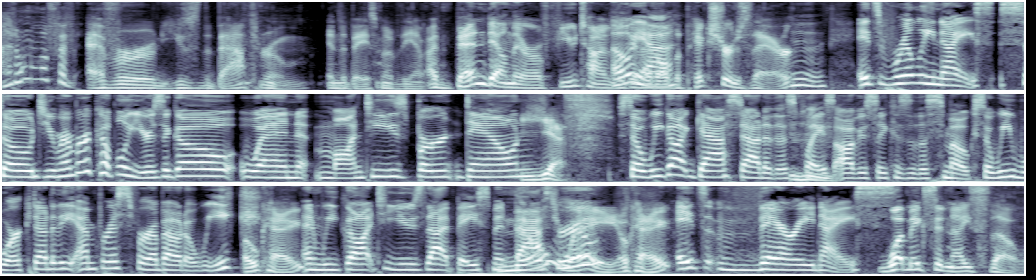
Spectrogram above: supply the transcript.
I don't know if I've ever used the bathroom in the basement of the Empress. I've been down there a few times Oh, looking at yeah. all the pictures there. Mm. It's really nice. So, do you remember a couple years ago when Monty's burnt down? Yes. So we got gassed out of this mm-hmm. place, obviously because of the smoke. So we worked out of the Empress for about a week. Okay. And we got to use that basement No bathroom. way. Okay. It's very nice. What makes it nice though?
